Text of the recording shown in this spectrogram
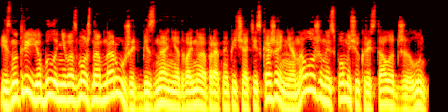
Изнутри ее было невозможно обнаружить без знания двойной обратной печати искажения, наложенной с помощью кристалла Джилунь.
